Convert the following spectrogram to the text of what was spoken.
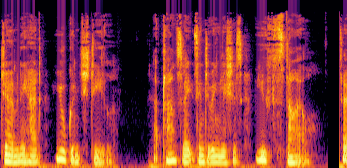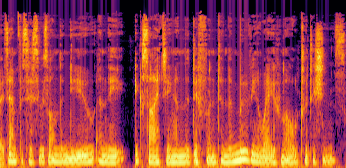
Germany had Jugendstil. That translates into English as youth style. So its emphasis was on the new and the exciting and the different and the moving away from old traditions.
